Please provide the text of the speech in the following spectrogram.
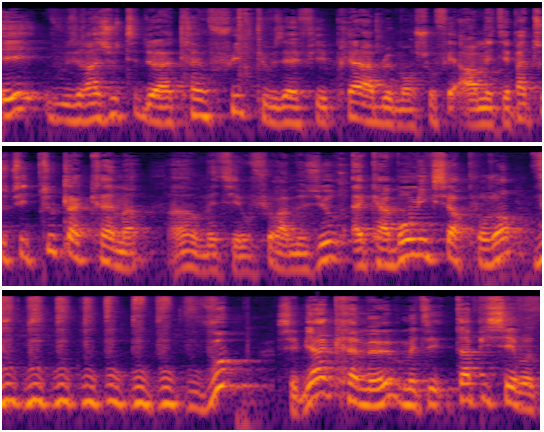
et vous rajoutez de la crème fluide que vous avez fait préalablement chauffer. Alors mettez pas tout de suite toute la crème, hein. hein vous mettez au fur et à mesure avec un bon mixeur plongeant. C'est bien crémeux. Vous mettez, tapissez votre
